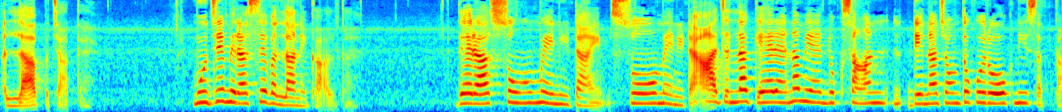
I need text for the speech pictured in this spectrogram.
اللہ بچاتا ہے۔ مجھے میرا صرف اللہ نکالتا ہے۔ There are so many time so many time آج اللہ کہہ رہے ہیں نا، میں نقصان دینا چاہوں تو کوئی روک نہیں سکتا۔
